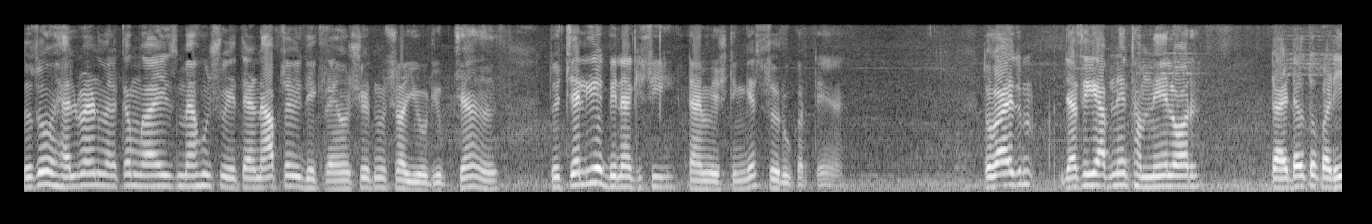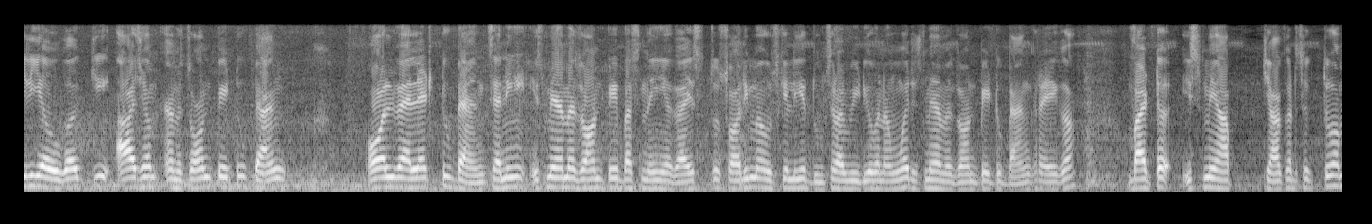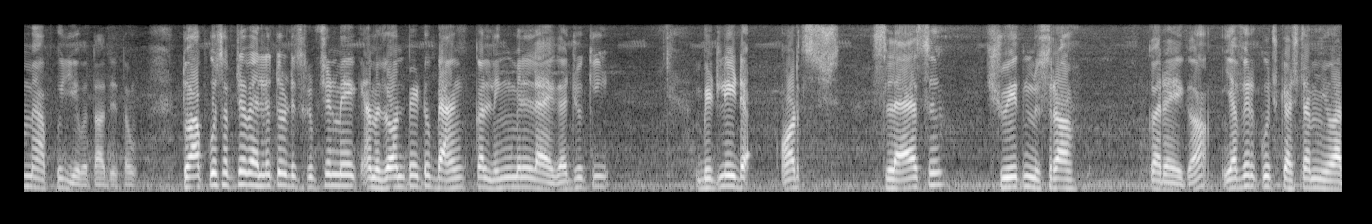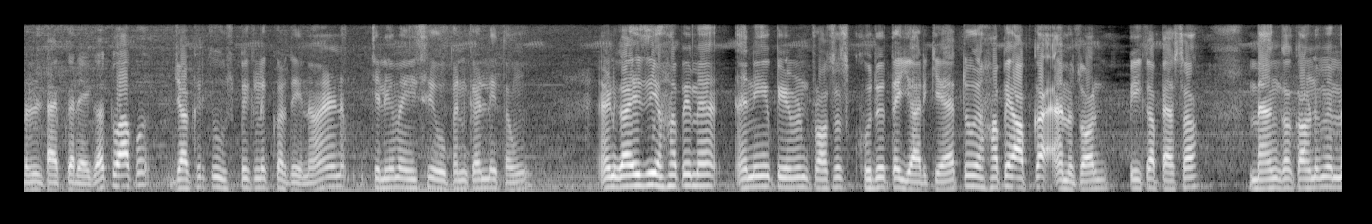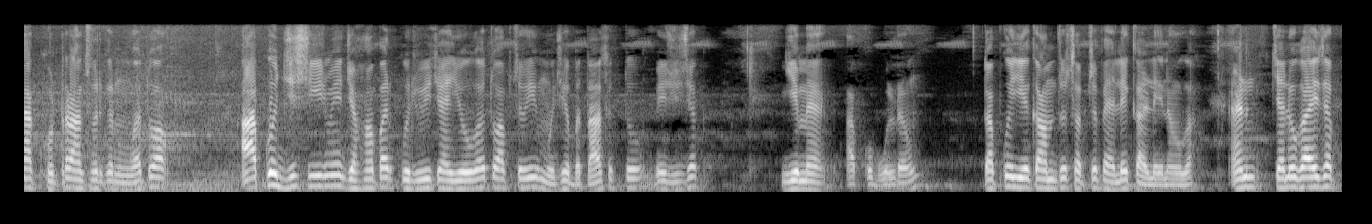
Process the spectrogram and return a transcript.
तो so hello and welcome guys मैं हूँ श्वेत एंड आप सभी देख रहे हो श्वेत मिश्रा यूट्यूब चैनल तो चलिए बिना किसी टाइम वेस्टिंग के शुरू करते हैं। तो गाइस जैसे कि आपने थंबनेल और टाइटल तो पढ़ ही लिया होगा कि आज हम Amazon Pay to bank all wallet to bank यानी इसमें अमेज़ॉन पे बस नहीं है गाइस तो सॉरी मैं उसके लिए दूसरा वीडियो बनाऊँगा जिसमें अमेज़ोन पे टू बैंक रहेगा। बट इसमें आप क्या कर सकते हो? अब मैं आपको ये बता देता हूँ। तो आपको सबसे पहले तो डिस्क्रिप्शन में एक अमेज़ॉन पे टू बैंक का लिंक मिल जाएगा, जो कि बिटली और स्लैश श्वेत मिश्रा का रहेगा, या फिर कुछ कस्टम यूआरएल टाइप का रहेगा। तो आप जाकर के उस पर क्लिक कर देना एंड चलिए मैं इसे ओपन कर लेता हूँ। एंड गाइज़ यहाँ पे मैं एनी पेमेंट प्रोसेस खुद तैयार किया है तो यहाँ पे आपका अमेज़ॉन पे का पैसा बैंक अकाउंट में मैं खुद ट्रांसफ़र करूँगा तो आपको जिस चीज़ में जहाँ पर कुछ भी चाहिए होगा तो आप सभी मुझे बता सकते हो, बेझिझक। ये मैं आपको बोल रहा हूँ। तो आपको ये काम तो सबसे पहले कर लेना होगा। एंड चलो गाइज़ अब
